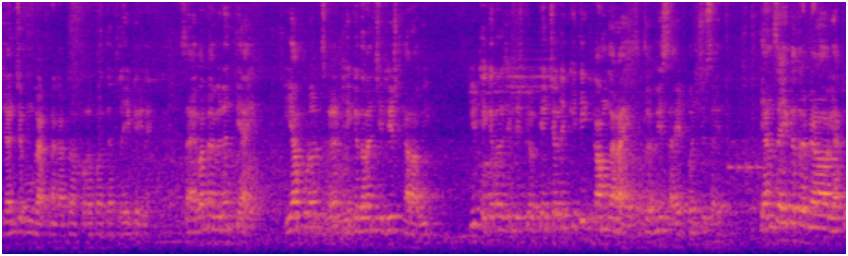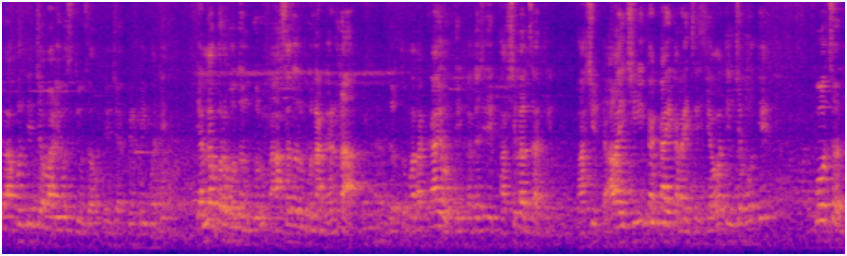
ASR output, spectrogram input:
ज्यांच्याकडून घटना घडतात परत त्यातलं एकही नाही. साहेबांना विनंती आहे यापुढं सगळ्या ठेकेदारांची लिस्ट करावी. ही ठेकेदारांची लिस्ट किंवा त्यांच्याकडे किती कामगार आहेत समजा वीस आहेत पंचवीस आहेत त्यांचा एकत्र मेळावा घ्या किंवा आपण त्यांच्या वाडी वस्तीवर जाऊ त्यांच्या बिल्डिंगमध्ये त्यांना प्रबोधन करू. असा जर गुन्हा घडला तर तुम्हाला काय होते? कदाचित ते फाशीलाच जातील. फाशी टाळायची का काय करायचे जेव्हा त्यांच्यामुळे ते पोहोचल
